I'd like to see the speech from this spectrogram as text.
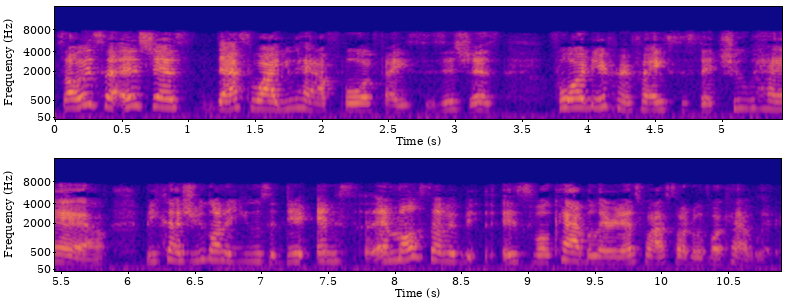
So it's a, it's just that's why you have four faces. It's just four different faces that you have because you're going to use a di- and, and most of it is vocabulary. That's why i started with vocabulary.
